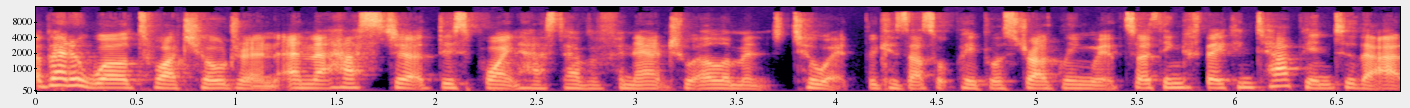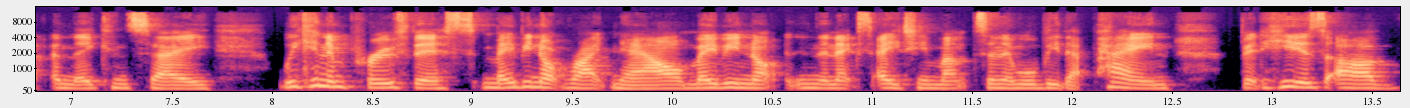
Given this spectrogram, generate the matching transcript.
a better world to our children and that has to at this point has to have a financial element to it because that's what people are struggling with. So i think if they can tap into that and they can say we can improve this maybe not right now maybe not in the next 18 months and there will be that pain but here's our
